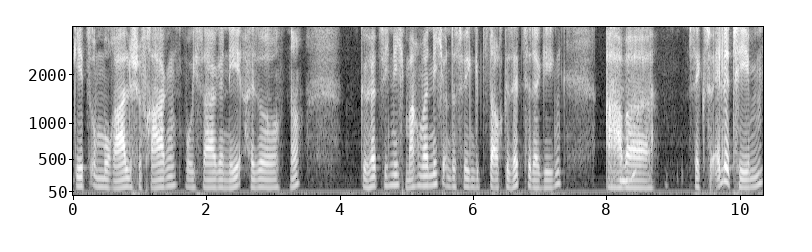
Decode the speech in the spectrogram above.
geht es um moralische Fragen, wo ich sage, nee, also, ne, gehört sich nicht, machen wir nicht und deswegen gibt es da auch Gesetze dagegen. Aber mhm. sexuelle Themen,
